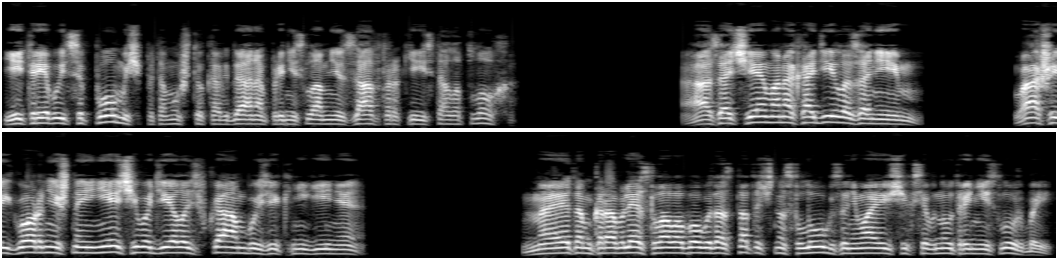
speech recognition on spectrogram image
Ей требуется помощь, потому что, когда она принесла мне завтрак, ей стало плохо». «А зачем она ходила за ним? Вашей горничной нечего делать в камбузе, княгиня». На этом корабле, слава богу, достаточно слуг, занимающихся внутренней службой.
